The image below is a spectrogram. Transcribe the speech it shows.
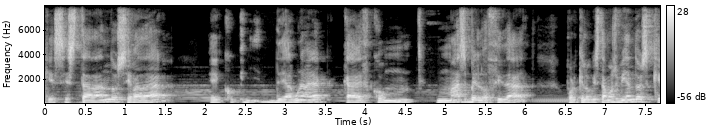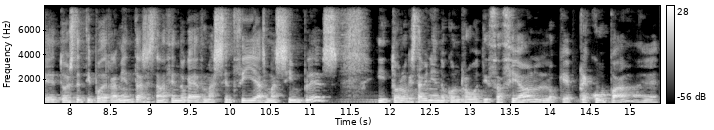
que se está dando, se va a dar eh, de alguna manera cada vez con más velocidad porque lo que estamos viendo es que todo este tipo de herramientas están haciendo cada vez más sencillas, más simples, y todo lo que está viniendo con robotización, lo que preocupa eh,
